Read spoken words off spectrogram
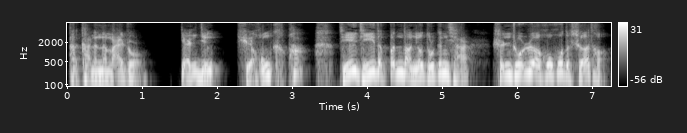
他看着那买主，眼睛。血红可怕，急急的奔到牛犊跟前伸出热乎乎的舌头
